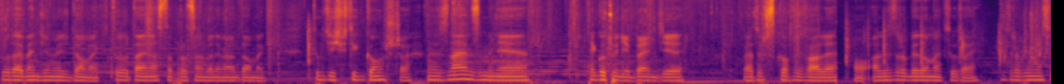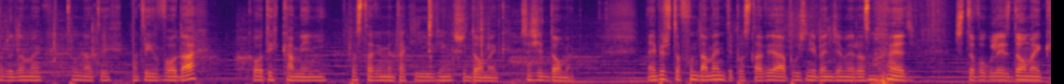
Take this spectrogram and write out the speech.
Tutaj będziemy mieć domek. Tutaj na 100% będę miał domek. Tu gdzieś w tych gąszczach. Znając mnie, tego tu nie będzie. Bo ja to wszystko wywalę. O, ale zrobię domek tutaj. Zrobimy sobie domek tu na tych, na tych wodach. Koło tych kamieni. Postawimy taki większy domek. W sensie domek. Najpierw to fundamenty postawię, a później będziemy rozmawiać, czy to w ogóle jest domek.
